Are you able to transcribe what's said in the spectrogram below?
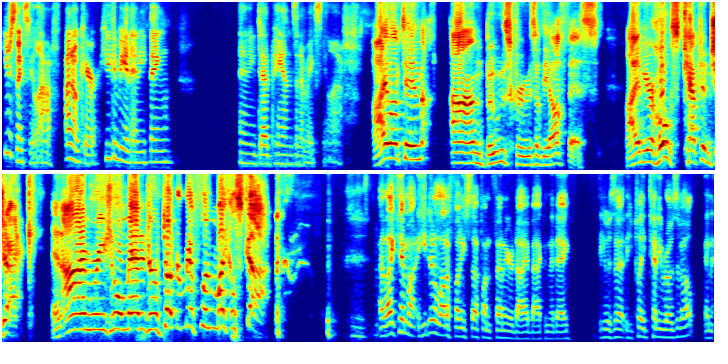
He just makes me laugh. I don't care. He can be in anything, and he deadpans, and it makes me laugh. I loved him on Booze Cruise of The Office. I'm your host, Captain Jack, and I'm regional manager of Dunder Mifflin, Michael Scott. I liked him. uh, He did a lot of funny stuff on Funny or Die back in the day. He was at, he played Teddy Roosevelt and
